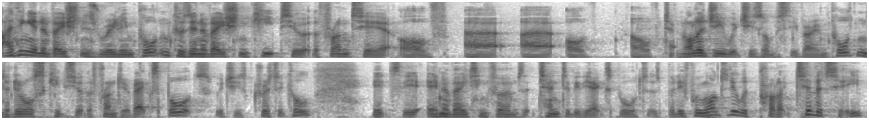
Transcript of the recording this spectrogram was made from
I think innovation is really important because innovation keeps you at the frontier of, uh, uh, of of technology, which is obviously very important. It also keeps you at the frontier of exports, which is critical. It's the innovating firms that tend to be the exporters. But if we want to deal with productivity,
